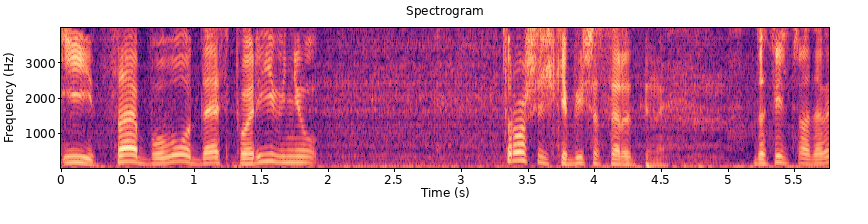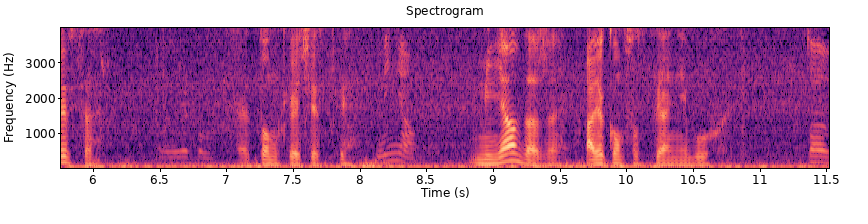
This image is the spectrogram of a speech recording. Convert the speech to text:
і це було десь по рівню трошечки більше середини. До фільтра дивився якому? е, тонкої очистки. Міняв. Міняв даже? А в якому состоянні був? То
